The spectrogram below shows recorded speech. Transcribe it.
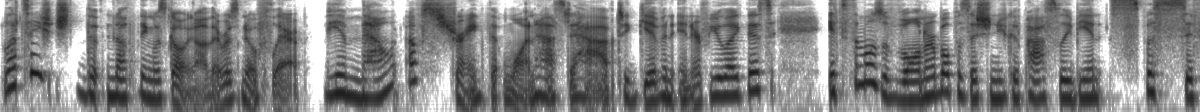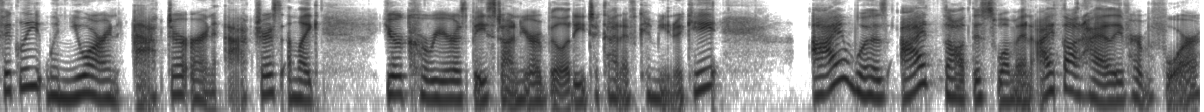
let's say sh- th- nothing was going on. There was no flare up the amount of strength that one has to have to give an interview like this it's the most vulnerable position you could possibly be in specifically when you are an actor or an actress and like your career is based on your ability to kind of communicate. I was i thought this woman i thought highly of her before.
